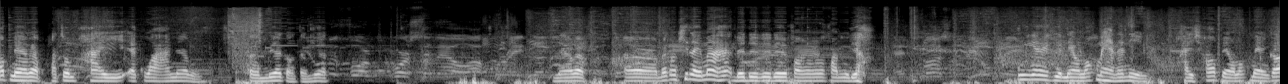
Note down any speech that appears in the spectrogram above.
อบแนวแบบผจญภัยแอควานเนี่ยผมเติมเลือดก่อนเติมเลือดแนวแบบเอ่อไม่ต้องคิดอะไรมากฮะเดินเดินเดินฟังฟังอย่เดียวพูดง่ายๆคือแนวล็อกแมนนั่นเองใครชอบแนวล็อกแมนก็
